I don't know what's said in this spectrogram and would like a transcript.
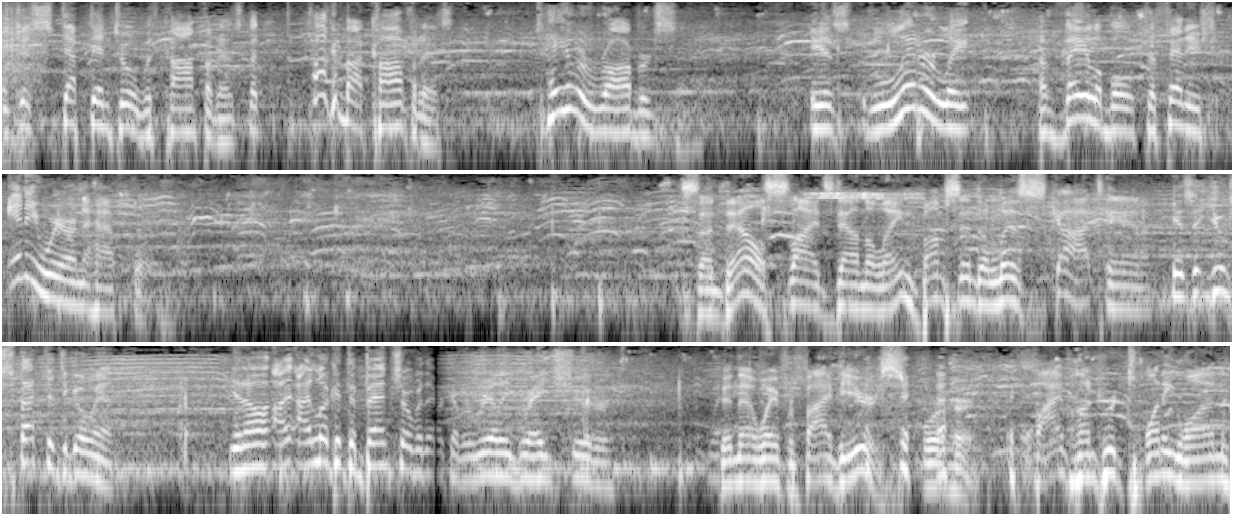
He just stepped into it with confidence. But talking about confidence, Taylor Robertson is literally available to finish anywhere in the half court. Sundell slides down the lane, bumps into Liz Scott, and is it you expected to go in? You know, I, I look at the bench over there of a really great shooter. Been that way for five years for her. 521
